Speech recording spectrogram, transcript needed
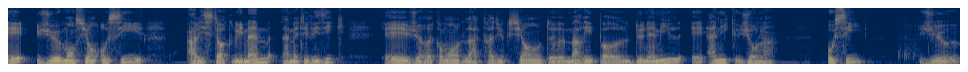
Et je mentionne aussi Aristote lui-même, La métaphysique, et je recommande la traduction de Marie-Paul Dunémil et Annick Jolin. Aussi, je,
